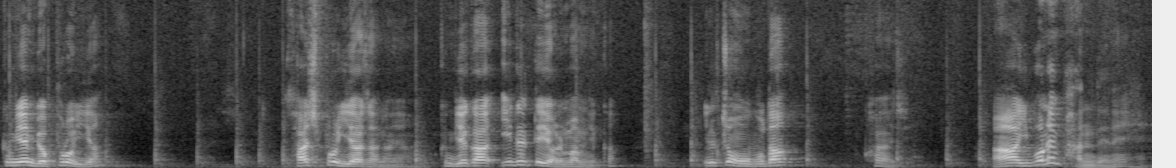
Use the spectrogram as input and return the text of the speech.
그럼 얘는 몇 프로 이하? 40% 이하잖아요. 그럼 얘가 1일 때 얼마입니까? 1.5보다 커야지. 아, 이번엔 반대네.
